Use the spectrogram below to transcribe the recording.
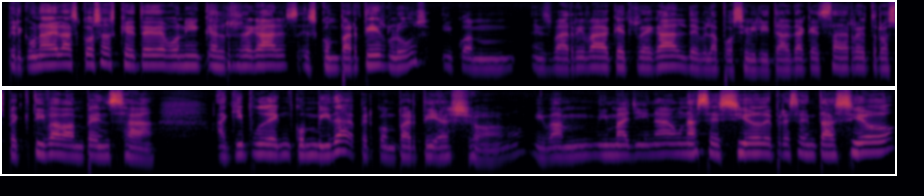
perquè una de les coses que té de bonic els regals és compartir-los i quan ens va arribar aquest regal de la possibilitat d'aquesta retrospectiva vam pensar a qui podem convidar per compartir això. No? I vam imaginar una sessió de presentació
